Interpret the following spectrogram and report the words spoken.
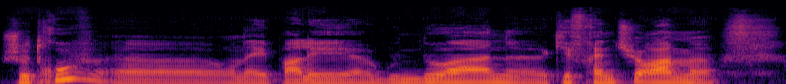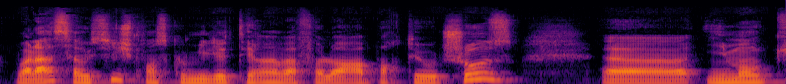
je trouve. Euh, on avait parlé euh, Gundogan, Kefren Thuram. voilà, ça aussi, je pense qu'au milieu de terrain, il va falloir apporter autre chose. Euh, il manque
